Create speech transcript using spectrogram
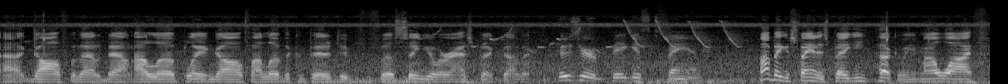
uh, golf without a doubt. I love playing golf. I love the competitive, uh, singular aspect of it. Who's your biggest fan? My biggest fan is Peggy Huckeba, my wife.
